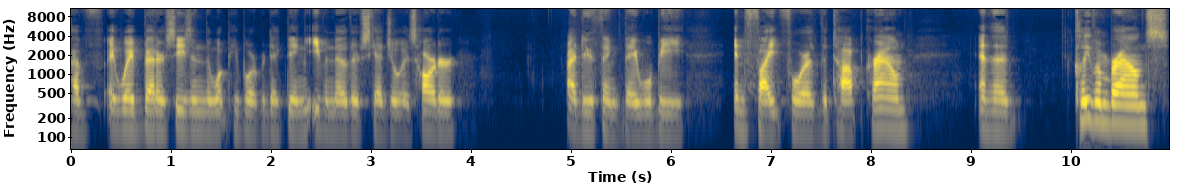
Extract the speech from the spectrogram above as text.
have a way better season than what people are predicting, even though their schedule is harder. I do think they will be in fight for the top crown. And the Cleveland Browns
